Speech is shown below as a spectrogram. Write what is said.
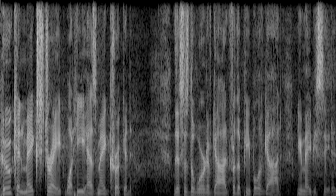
Who can make straight what he has made crooked? This is the word of God for the people of God. You may be seated.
